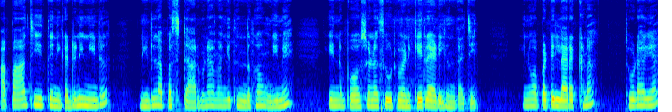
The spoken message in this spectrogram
ਆਪਾਂ ਆਹ ਚੀਜ਼ ਤੇ ਨਹੀਂ ਕੱਢਣੀ ਨੀਡਲ ਨੀਡਲ ਆਪਾਂ ਸਟਾਰ ਬਣਾਵਾਂਗੇ, ਤੁਹਾਨੂੰ ਦਿਖਾਉਂਗੀ ਮੈਂ। ਇਹਨਾਂ ਬਹੁਤ ਸੋਹਣਾ ਸੂਟ ਬਣ ਕੇ ਰੈਡੀ ਹੁੰਦਾ ਜੀ। ਇਹਨੂੰ ਆਪਾਂ ਢਿੱਲਾ ਰੱਖਣਾ ਥੋੜਾ ਜਿਹਾ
